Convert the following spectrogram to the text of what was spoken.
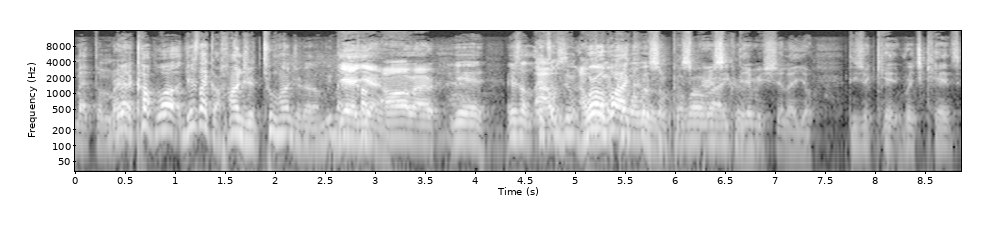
met them, We had a couple. Well, there's like 100, 200 of them. We met a Yeah, couple. yeah. All right. Yeah, there's a, it's I was, a I was worldwide crew. with some conspiracy theory shit. Like, yo, these are kid, rich kids,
